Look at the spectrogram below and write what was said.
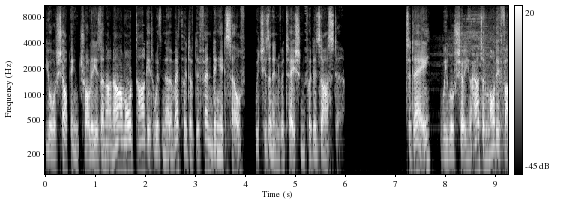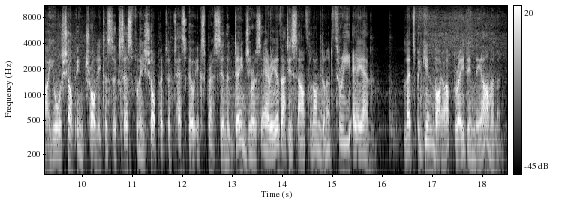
Your shopping trolley is an unarmored target with no method of defending itself, which is an invitation for disaster. Today, we will show you how to modify your shopping trolley to successfully shop at a Tesco Express in the dangerous area that is South London at 3 am. Let's begin by upgrading the armament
